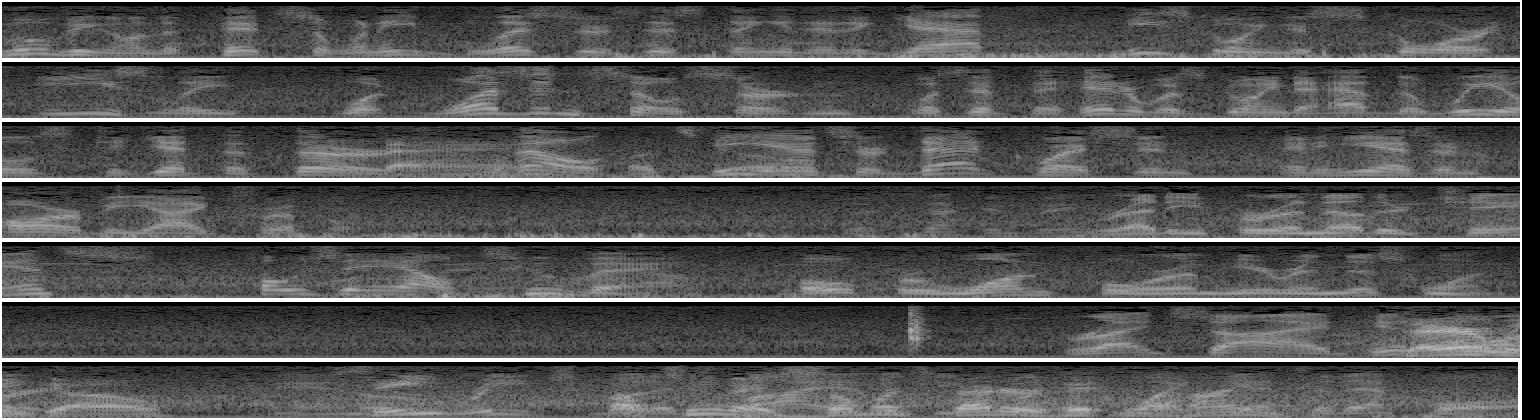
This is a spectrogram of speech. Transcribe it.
moving on the pitch, so when he blisters this thing into the gap, he's going to score easily. What wasn't so certain was if the hitter was going to have the wheels to get to third. Bang. Well, Let's he go. answered that question, and he has an RBI triple. The second base. Ready for another chance? Jose Altuve. 0 for 1 for him here in this one. Right side, hit There we go. And See? a reach, but it's Altuve's so much better couldn't hitting behind get to that ball.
